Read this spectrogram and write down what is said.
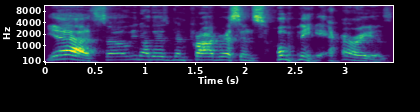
Yeah, so you know, there's been progress in so many areas.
